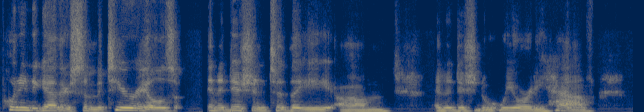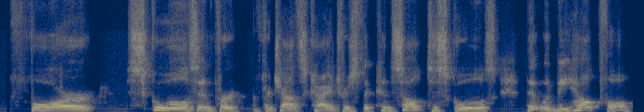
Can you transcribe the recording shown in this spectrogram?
putting together some materials in addition to the um, in addition to what we already have for schools and for, for child psychiatrists that consult to schools that would be helpful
